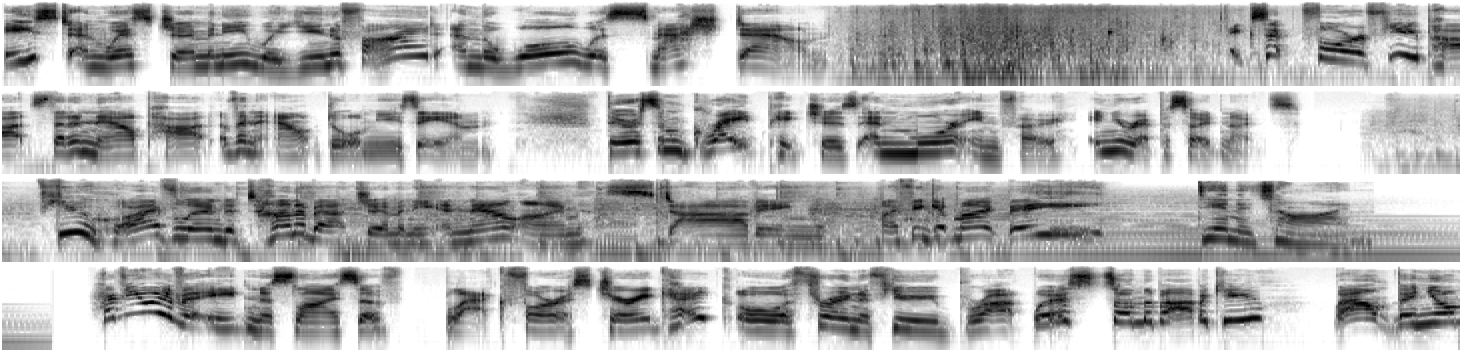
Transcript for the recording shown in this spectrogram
East and West Germany were unified, and the wall was smashed down. For a few parts that are now part of an outdoor museum. There are some great pictures and more info in your episode notes. Phew, I've learned a ton about Germany and now I'm starving. I think it might be. Dinner time. Have you ever eaten a slice of Black Forest cherry cake or thrown a few bratwursts on the barbecue? Well, then your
